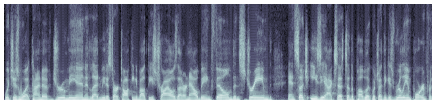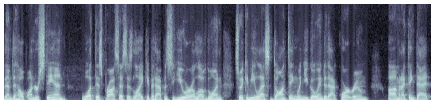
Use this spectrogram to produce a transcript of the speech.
which is what kind of drew me in and led me to start talking about these trials that are now being filmed and streamed and such easy access to the public, which I think is really important for them to help understand what this process is like if it happens to you or a loved one, so it can be less daunting when you go into that courtroom. Um, and I think that,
